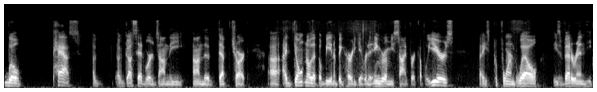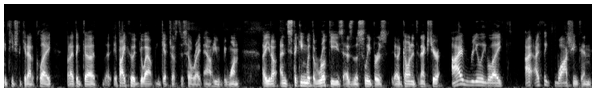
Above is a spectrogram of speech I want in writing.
will pass a, a, Gus Edwards on the on the depth chart. Uh, I don't know that they'll be in a big hurry to get rid of Ingram. He signed for a couple of years. Uh, he's performed well. He's a veteran. He can teach the kid how to play. But I think uh, if I could go out and get Justice Hill right now, he would be one. Uh, you know, and sticking with the rookies as the sleepers uh, going into next year, I really like. I, I think Washington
